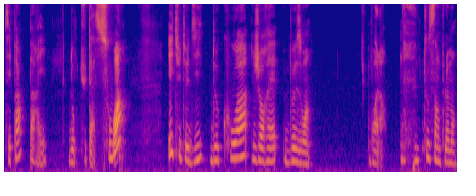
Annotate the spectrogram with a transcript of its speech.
C'est pas pareil. Donc tu t'assois et tu te dis de quoi j'aurais besoin. Voilà, tout simplement.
